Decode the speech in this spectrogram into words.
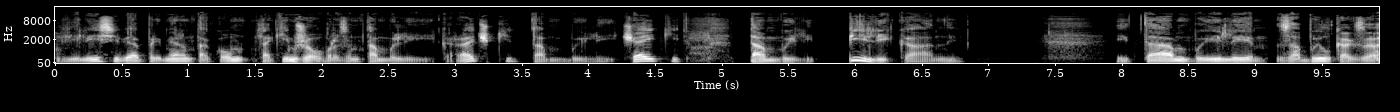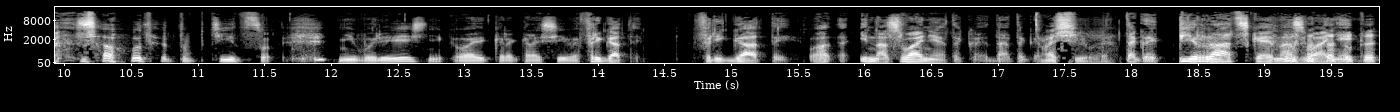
вели себя примерно таком, таким же образом. Там были и карачки, там были и чайки, там были пеликаны, и там были, забыл, как зовут эту птицу, не буревестник, ой, кра- красивая, фрегаты. Фрегаты. И название такое, да, такое, Красивая. такое пиратское название.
